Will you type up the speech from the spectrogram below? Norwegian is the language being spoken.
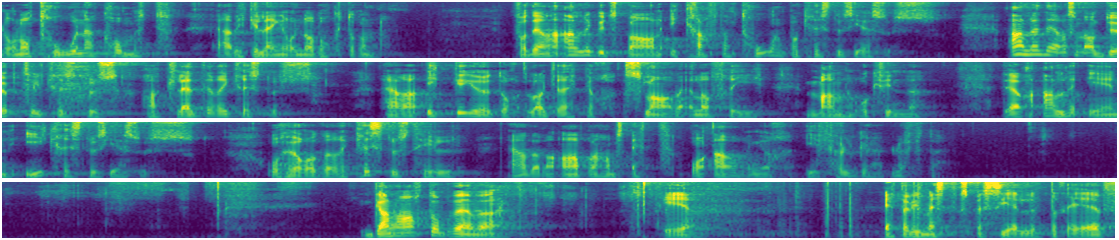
Nå når troen er kommet, er vi ikke lenger under vokteren. For dere er alle Guds barn i kraft av troen på Kristus Jesus. Alle dere som er døpt til Kristus, har kledd dere i Kristus. Her er ikke jøder eller greker, slave eller fri, mann og kvinne. Dere er alle én i Kristus Jesus. Og hører dere Kristus til, er dere Abrahams ett og arvinger ifølge løftet. Galaterbrevet er et av de mest spesielle brev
